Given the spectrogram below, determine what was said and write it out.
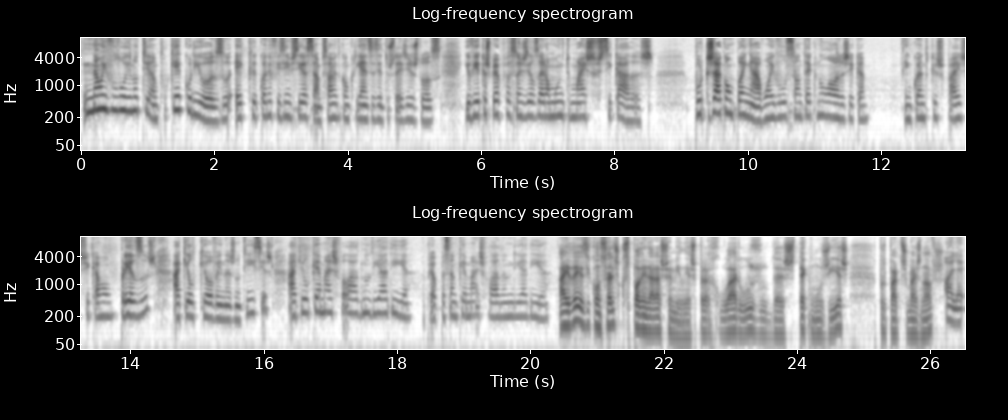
não evolui no tempo. O que é curioso é que quando eu fiz investigação, principalmente com crianças entre os 10 e os 12, eu via que as preocupações deles eram muito mais sofisticadas, porque já acompanhavam a evolução tecnológica enquanto que os pais ficavam presos àquilo que ouvem nas notícias, àquilo que é mais falado no dia a dia, a preocupação que é mais falada no dia a dia. Há ideias e conselhos que se podem dar às famílias para regular o uso das tecnologias por parte dos mais novos? Olha,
